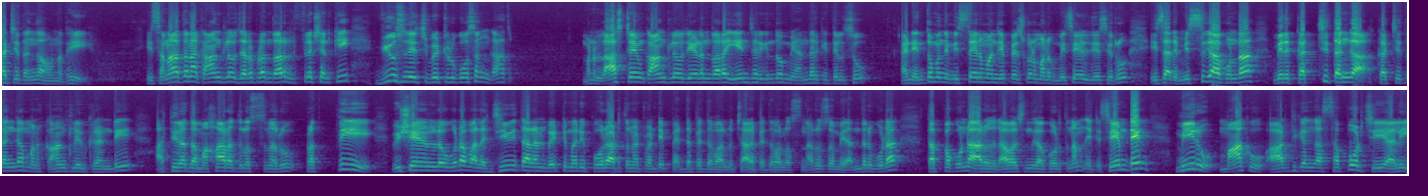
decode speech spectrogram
ఖచ్చితంగా ఉన్నది. ఈ సనాతన కాంక్లేవ్ జరపడం ద్వారా రిఫ్లెక్షన్కి వ్యూస్ తెచ్చిపెట్టుడు కోసం కాదు. మనం లాస్ట్ టైం కాంక్లేవ్ చేయడం ద్వారా ఏం జరిగిందో మీ అందరికీ తెలుసు. అండ్ ఎంతోమంది మిస్ అయినామని చెప్పేసి కూడా మనకు మెసేజ్ చేసిర్రు. ఈసారి మిస్ కాకుండా మీరు ఖచ్చితంగా ఖచ్చితంగా మన కాంక్లేవ్కి రండి. అతిరథ మహారథులు వస్తున్నారు. ప్రతి విషయంలో కూడా వాళ్ళ జీవితాలను పెట్టి మరి పోరాడుతున్నటువంటి పెద్ద పెద్ద వాళ్ళు చాలా పెద్దవాళ్ళు వస్తున్నారు. సో మీరు అందరూ కూడా తప్పకుండా ఆ రోజు రావాల్సిందిగా కోరుతున్నాం. ఎట్ సేమ్ టైం మీరు మాకు ఆర్థికంగా సపోర్ట్ చేయాలి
